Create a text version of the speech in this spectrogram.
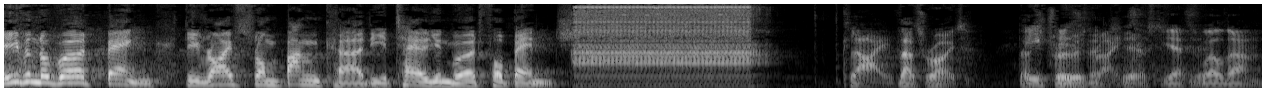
Even the word bank derives from banca, the Italian word for bench. Clive. That's right. That's It true, is isn't right. it? Yes, well done.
